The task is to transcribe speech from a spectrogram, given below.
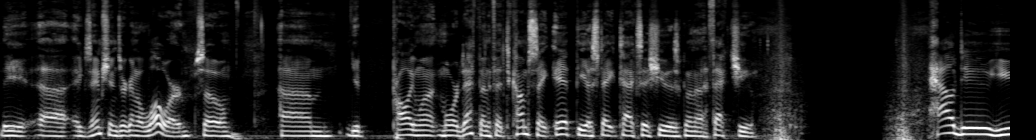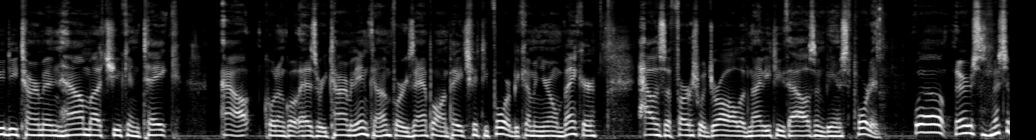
the uh, exemptions are going to lower. So um, you probably want more death benefit to compensate if the estate tax issue is going to affect you. How do you determine how much you can take out, quote unquote, as retirement income? For example, on page 54, becoming your own banker, how is the first withdrawal of 92000 being supported? Well, there's that's a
